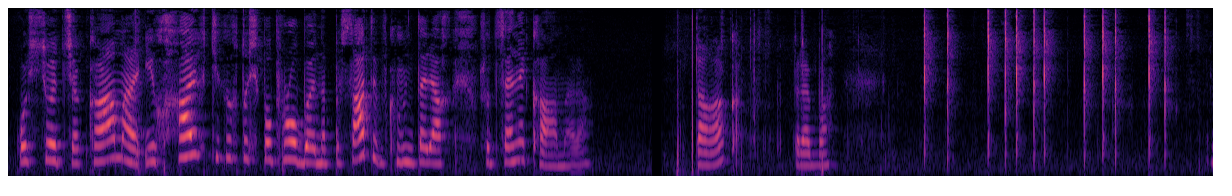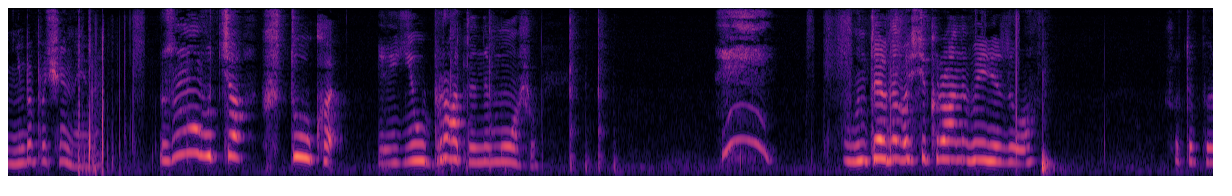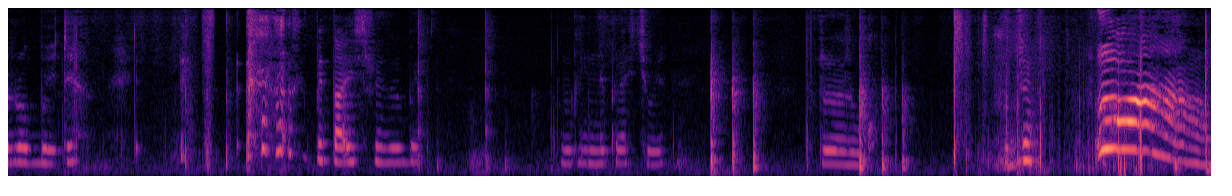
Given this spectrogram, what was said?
Ось ця камера, і хай тільки хтось попробує написати в коментарях, що це не камера. Так, треба. Ніби починили. Знову ця штука. Її убрати не можу. Вон на весь екран вилізло. Що тепер робити? Питаюсь щось зробити. Блін, не працює. Що? Що це? А!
